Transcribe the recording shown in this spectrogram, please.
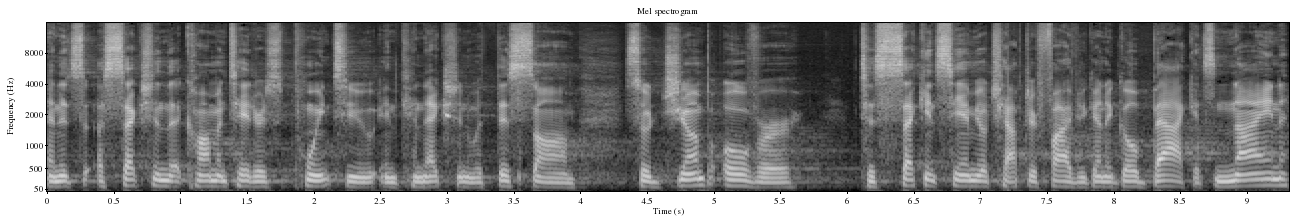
and it's a section that commentators point to in connection with this psalm. So jump over to 2 Samuel chapter 5. You're going to go back. It's nine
